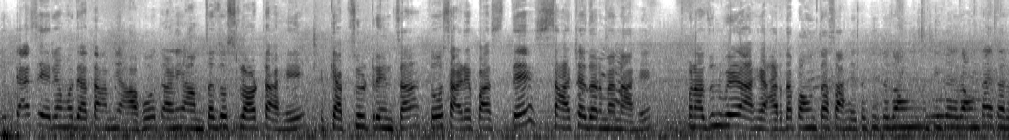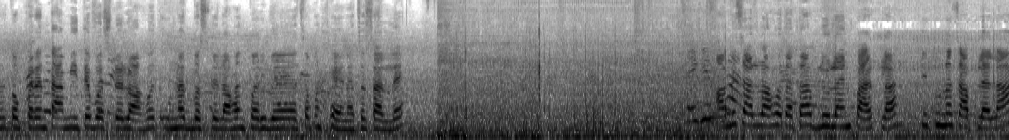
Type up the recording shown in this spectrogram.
तर त्याच एरियामध्ये आता आम्ही आहोत आणि आमचा जो स्लॉट आहे कॅप्सूल ट्रेनचा तो साडेपाच ते सहाच्या दरम्यान आहे. पण अजून वेळ आहे अर्धा पाऊण तास आहे. तर तिथे जाऊन तिथे जाऊन काय करायचं? तोपर्यंत आम्ही इथे बसलेलो आहोत उन्हात बसलेलो आहोत परिवेळाचं पण खेळण्याचं चाललंय. आम्ही चाललो आहोत आता ब्लू लाईन पार्कला तिथूनच आपल्याला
